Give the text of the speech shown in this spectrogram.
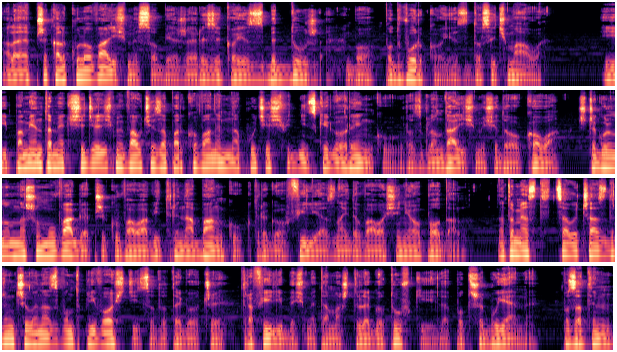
Ale przekalkulowaliśmy sobie, że ryzyko jest zbyt duże, bo podwórko jest dosyć małe. I pamiętam, jak siedzieliśmy w aucie zaparkowanym na płycie świdnickiego rynku, rozglądaliśmy się dookoła. Szczególną naszą uwagę przykuwała witryna banku, którego filia znajdowała się nieopodal. Natomiast cały czas dręczyły nas wątpliwości co do tego, czy trafilibyśmy tam aż tyle gotówki, ile potrzebujemy. Poza tym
